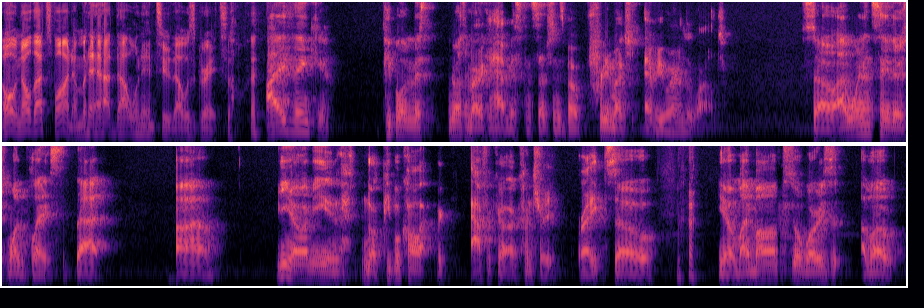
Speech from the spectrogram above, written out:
Oh no, that's fine. I'm going to add that one in too. That was great. So I think people in mis- North America have misconceptions about pretty much everywhere in the world. So I wouldn't say there's one place that, um, you know, I mean, look, people call Africa a country, right? So, you know, my mom still worries about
